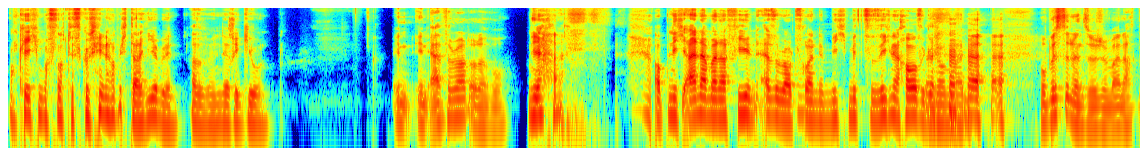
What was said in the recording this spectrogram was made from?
Okay, ich muss noch diskutieren, ob ich da hier bin. Also in der Region. In, in Azeroth oder wo? Ja. Ob nicht einer meiner vielen Azeroth-Freunde mich mit zu sich nach Hause genommen hat. Wo bist du denn zwischen Weihnachten?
